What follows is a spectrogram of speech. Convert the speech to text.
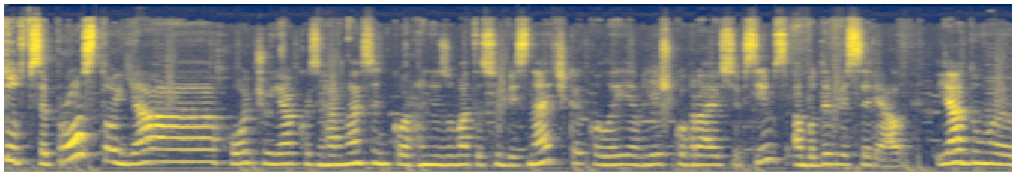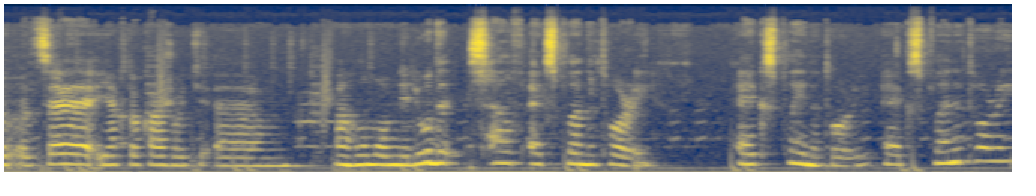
Тут все просто. Я хочу якось гарнесенько організувати собі снечки, коли я в ліжку граюся в Sims або дивлюсь серіали. Я думаю, це, як то кажуть ем, англомовні люди, self-explanatory. Explanatory. Explanatory.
